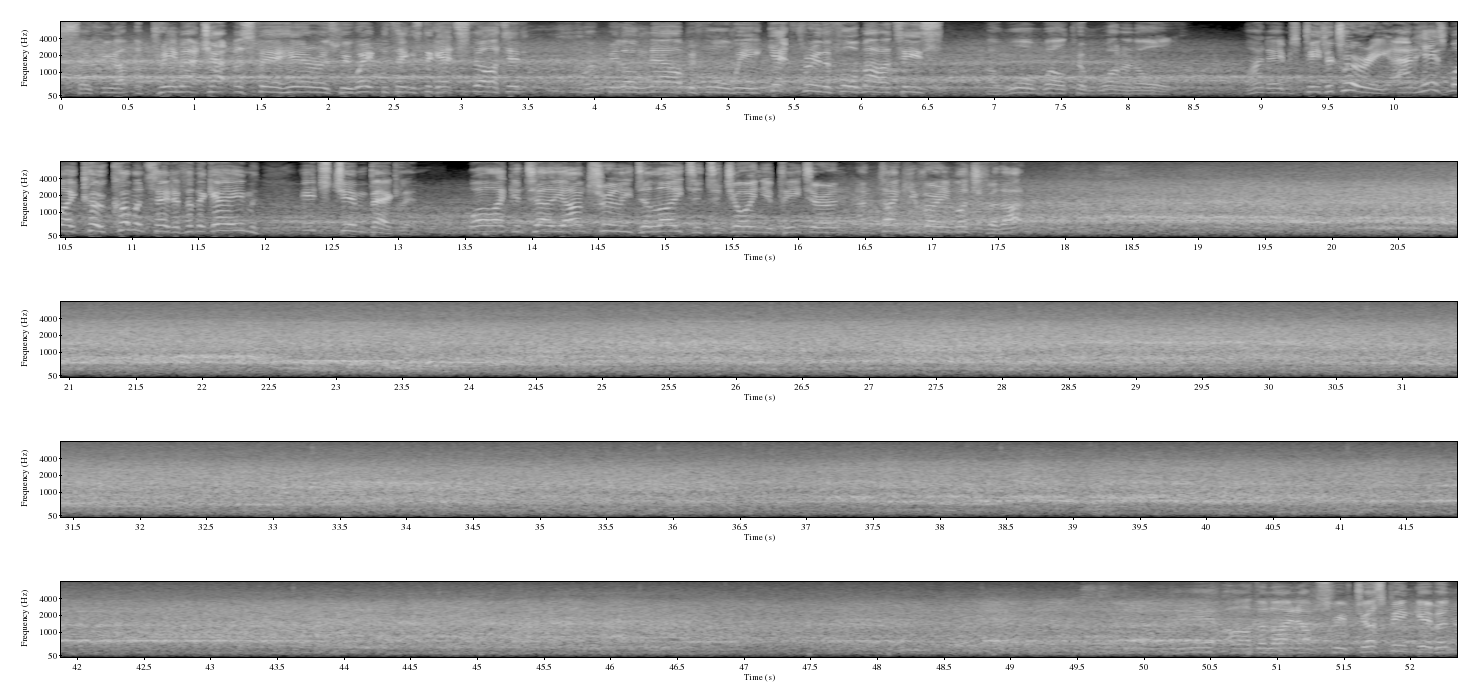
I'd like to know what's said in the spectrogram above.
Soaking up the pre-match atmosphere here as we wait for things to get started. Won't be long now before we get through the formalities. A warm welcome, one and all. My name's Peter Drury, and here's my co-commentator for the game. It's Jim Beglin. Well, I can tell you, I'm truly delighted to join you, Peter, and, and thank you very much for that. Here are the lineups we've just been given.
